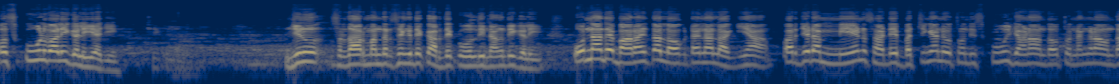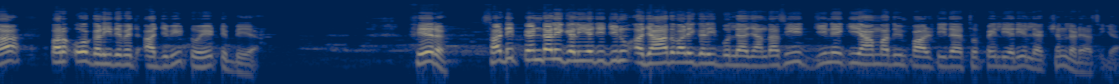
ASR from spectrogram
ਉਹ ਸਕੂਲ ਵਾਲੀ ਗਲੀ ਆ ਜੀ। ਜਿਹਨੂੰ ਸਰਦਾਰ ਮੰਦਰ ਸਿੰਘ ਦੇ ਘਰ ਦੇ ਕੋਲ ਦੀ ਲੰਘਦੀ ਗਲੀ, ਉਹਨਾਂ ਦੇ 12 'ਚ ਤਾਂ ਲੋਕਡਾਊਨਾਂ ਲੱਗ ਗਈਆਂ ਪਰ ਜਿਹੜਾ ਮੇਨ ਸਾਡੇ ਬੱਚੀਆਂ ਨੇ ਉੱਥੋਂ ਦੀ ਸਕੂਲ ਜਾਣਾ ਹੁੰਦਾ, ਉੱਥੋਂ ਲੰਘਣਾ ਹੁੰਦਾ, ਪਰ ਉਹ ਗਲੀ ਦੇ ਵਿੱਚ ਅੱਜ ਵੀ ਟੋਏ ਟਿੱਬੇ ਆ। ਫਿਰ ਸਾਡੀ ਪਿੰਡ ਵਾਲੀ ਗਲੀ ਹੈ ਜੀ, ਜਿਹਨੂੰ ਆਜ਼ਾਦ ਵਾਲੀ ਗਲੀ ਬੋਲਿਆ ਜਾਂਦਾ ਸੀ, ਜਿਹਨੇ ਕਿ ਆਮ ਆਦਮੀ ਪਾਰਟੀ ਦਾ ਇੱਥੋਂ ਪਹਿਲੀ ਵਾਰੀ ਇਲੈਕਸ਼ਨ ਲੜਿਆ ਸੀਗਾ।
